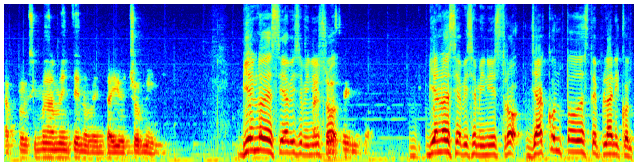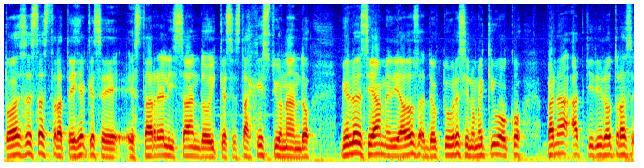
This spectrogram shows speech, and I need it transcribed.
aproximadamente 98 mil. Bien lo decía, viceministro. Bien lo decía viceministro, ya con todo este plan y con toda esta estrategia que se está realizando y que se está gestionando, bien lo decía, a mediados de octubre, si no me equivoco, van a adquirir otras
